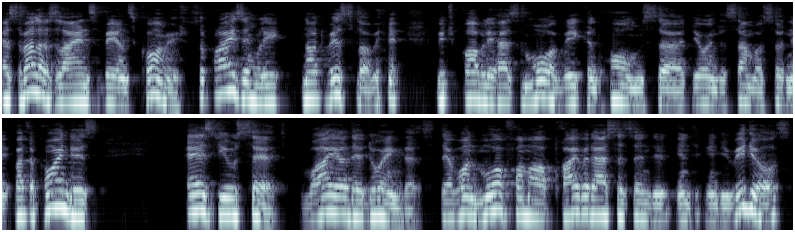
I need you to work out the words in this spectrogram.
as well as Lions Bay and Squamish. Surprisingly, not Whistler, which probably has more vacant homes uh, during the summer, certainly. But the point is, as you said, why are they doing this? They want more from our private assets and individuals,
